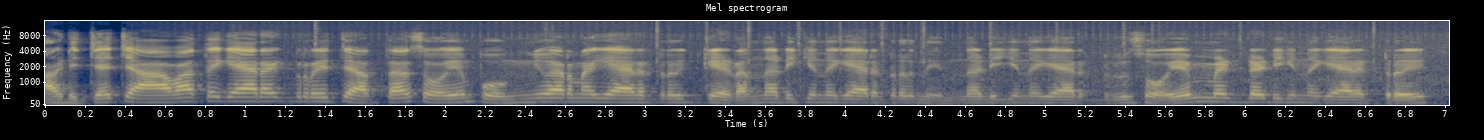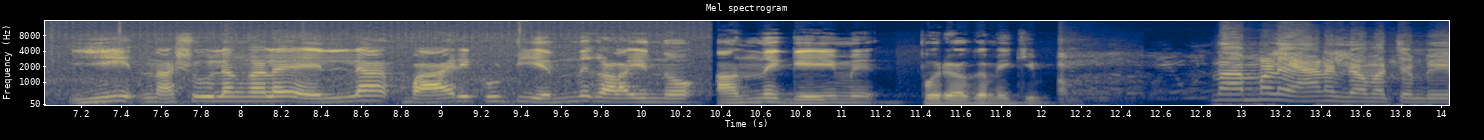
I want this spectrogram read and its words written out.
അടിച്ച ചാവാത്ത ക്യാരക്ടർ ചത്ത സ്വയം പൊങ്ങി പറഞ്ഞ ക്യാരക്ടർ കിടന്നടിക്കുന്ന ക്യാരക്ടർ നിന്നടിക്കുന്ന ക്യാരക്ടർ സ്വയം മെഡടിക്കുന്ന ക്യാരക്ടർ ഈ നശൂലങ്ങളെ എല്ലാം വാരിക്കൂട്ടി എന്ന് കളയുന്നോ. അന്ന് ഗെയിം പുരോഗമിക്കും. നമ്മളെയാണല്ലോ മച്ചമ്പി.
